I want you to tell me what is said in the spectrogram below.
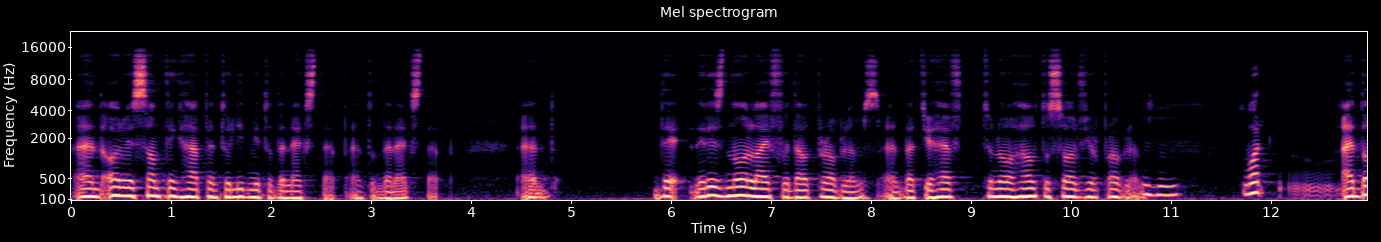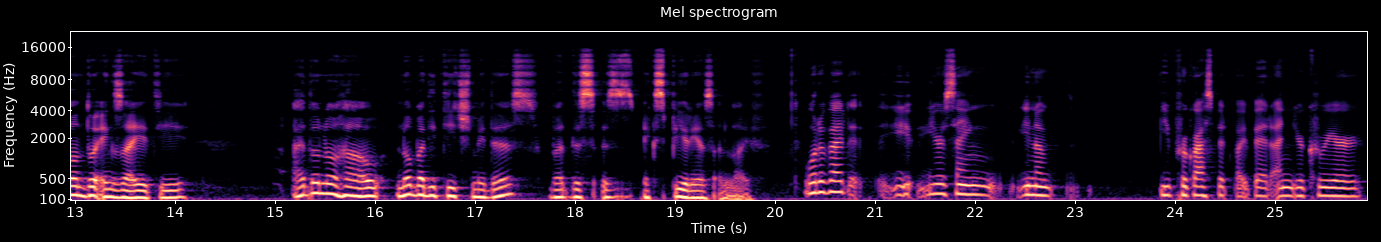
and always something happened to lead me to the next step and to the next step, and there there is no life without problems, and but you have to know how to solve your problems. Mhm. What? I don't do anxiety. I don't know how. Nobody teach me this, but this is experience and life. What about you, you're saying? You know, you progress bit by bit, and your career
